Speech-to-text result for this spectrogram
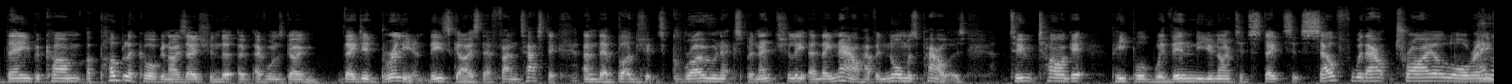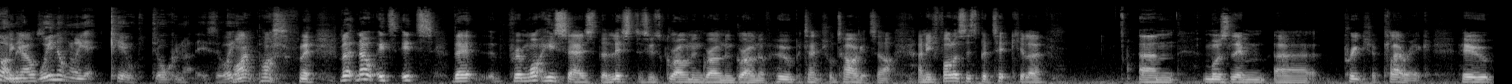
they become a public organisation that everyone's going. They did brilliant. These guys, they're fantastic, and their budget's grown exponentially, and they now have enormous powers to target people within the United States itself without trial or Hang anything else. We're not going to get killed talking about this, are we? Quite possibly, but no, it's it's the from what he says, the list has just grown and grown and grown of who potential targets are, and he follows this particular um, Muslim uh, preacher cleric who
